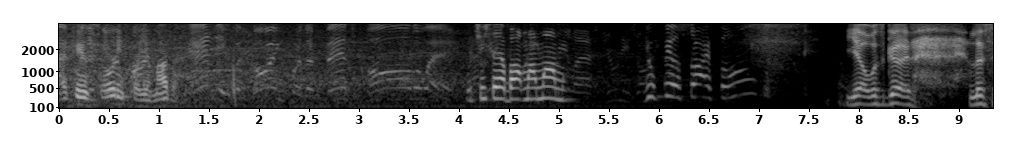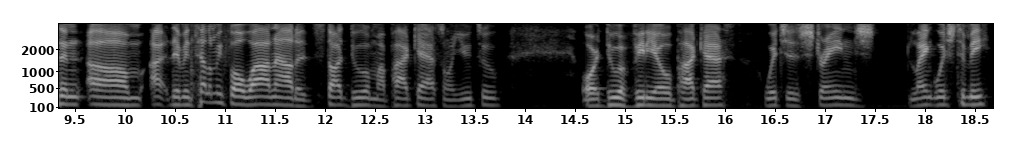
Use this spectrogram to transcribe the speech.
I feel sorry for your mother. What you say about my mama? You feel sorry for who? Yo, what's good? Listen, um, I, they've been telling me for a while now to start doing my podcast on YouTube or do a video podcast, which is strange language to me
